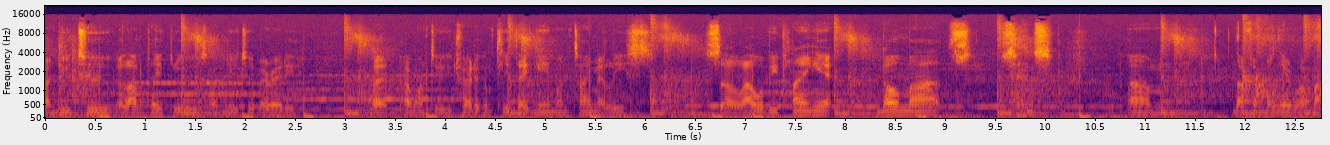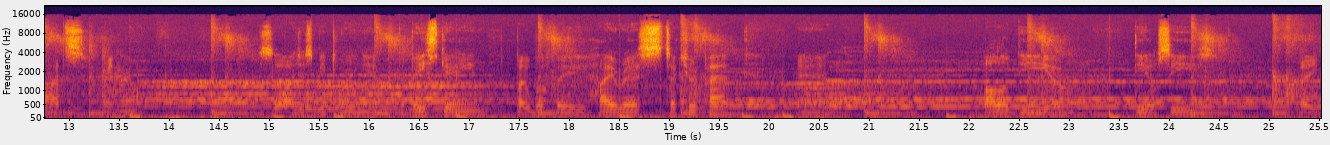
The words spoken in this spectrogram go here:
on YouTube, a lot of playthroughs on YouTube already. But I want to try to complete that game one time at least. So I will be playing it, no mods, since um, not familiar with mods right now. So I'll just be playing it, the base game, but with a high-res texture pack and all of the um, DLCs, like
